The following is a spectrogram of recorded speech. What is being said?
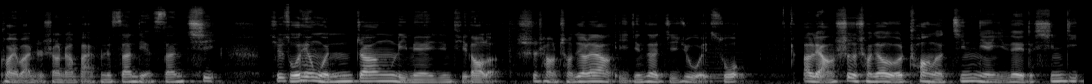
创业板指上涨百分之三点三七。其实昨天文章里面已经提到了，市场成交量已经在急剧萎缩，啊，两市的成交额创了今年以内的新低。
